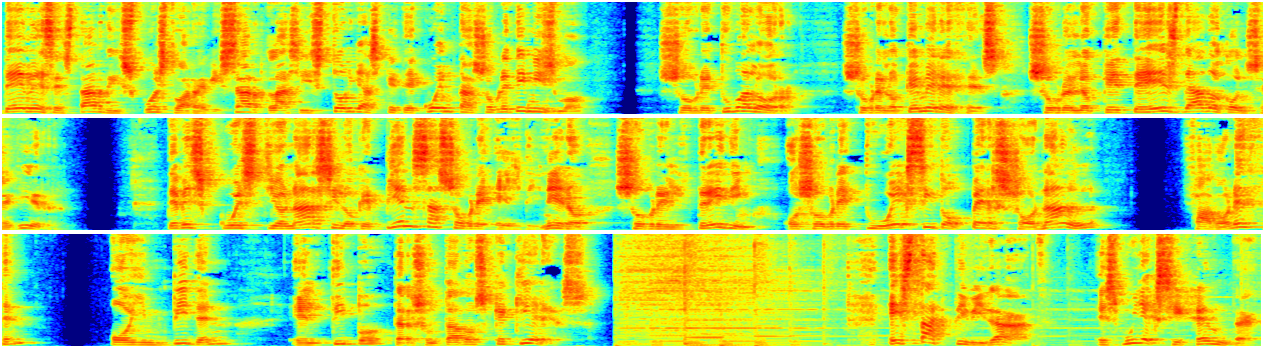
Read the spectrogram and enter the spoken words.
debes estar dispuesto a revisar las historias que te cuentas sobre ti mismo, sobre tu valor, sobre lo que mereces, sobre lo que te es dado conseguir. Debes cuestionar si lo que piensas sobre el dinero, sobre el trading o sobre tu éxito personal favorecen o impiden el tipo de resultados que quieres. Esta actividad es muy exigente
